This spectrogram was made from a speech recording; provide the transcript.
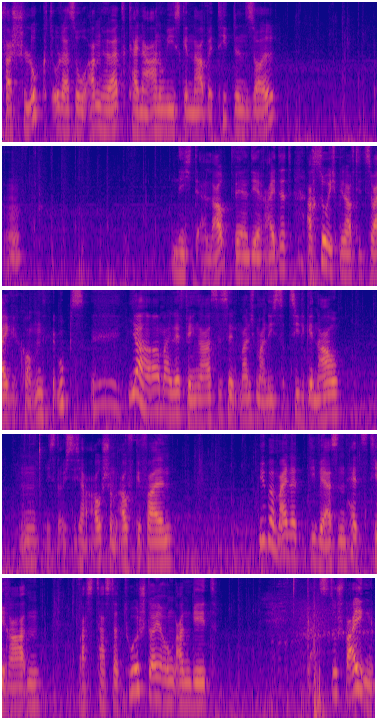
verschluckt oder so anhört. Keine Ahnung, wie ich es genau betiteln soll. Ja. Nicht erlaubt, während ihr reitet. Ach so, ich bin auf die 2 gekommen. Ups. Ja, meine Finger, sie sind manchmal nicht so zielgenau. Hm, ist euch sicher auch schon aufgefallen. Über meine diversen Hetztiraden, was Tastatursteuerung angeht ganz zu schweigen.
